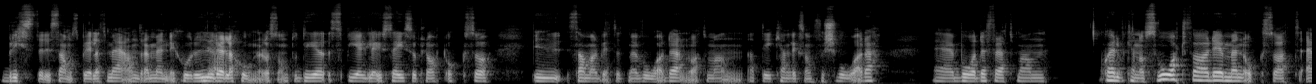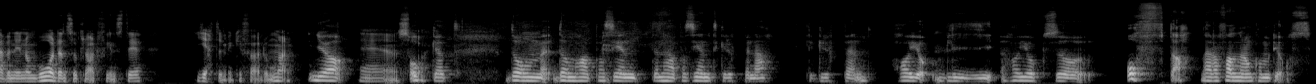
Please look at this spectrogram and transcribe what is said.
brister i samspelet med andra människor i Ja. relationer och sånt och det speglar ju sig såklart också i samarbetet med vården och att, man, att det kan liksom försvåra. Eh, både för att man själv kan ha svårt för det men också att även inom vården såklart finns det jättemycket fördomar. Ja, Eh, och att de, de här patient, den här patientgrupperna, eller gruppen, har ju, bli, har ju också ofta, i alla fall när de kommer till oss,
